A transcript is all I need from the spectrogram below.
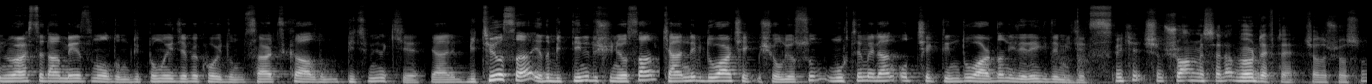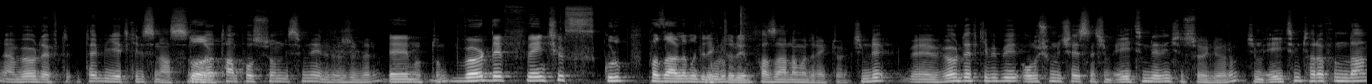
üniversiteden mezun oldum, diplomayı cebe koydum, sertifika aldım. Bitmiyor ki. Yani bitiyorsa ya da bittiğini düşünüyorsan kendi bir duvar çekmiş oluyorsun. Muhtemelen o çektiğin duvardan ileriye gidemeyeceksin. Peki şimdi şu an mesela WordF'te çalışıyorsun. Yani WordF'te bir yetkilisin aslında. Doğru. Tam pozisyonun ismi neydi özür dilerim. Ee, Unuttum. WordF Ventures Grup Pazarlama Direktörüyüm. Grup pazarlama direktörü. Şimdi e, WordF gibi bir oluşumun içerisinde şimdi eğitim dediğin için söylüyorum. Şimdi eğitim tarafından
